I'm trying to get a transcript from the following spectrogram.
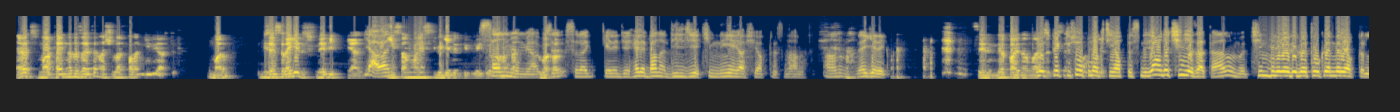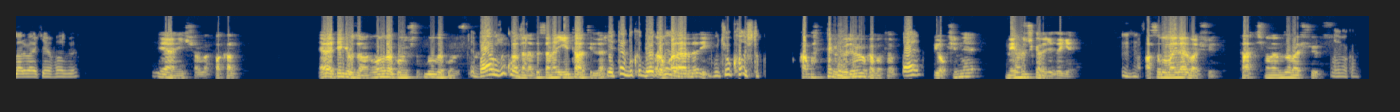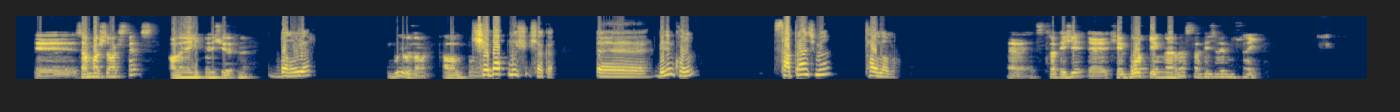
Evet Mart ayında da zaten aşılar falan geliyor artık. Umarım bize sıra gelir. Ne diyeyim yani. Ya ben Nisan Mayıs gibi gelir gibi geliyor sanmıyorum ya Dur bize bakalım. sıra geleceği. Hele bana dilciye kim niye yaş yaptırsın abi. Anladın mı? Ne gerek var? Senin ne faydan var? Prospektüsü okumak için yaptırsın diyeceğim. O da Çince zaten anladın mı? Çin dili ve edebiyatı okuyanları yaptırırlar belki en fazla. Yani inşallah bakalım. Evet Ege o zaman onu da konuştuk bunu da konuştuk. E, bayağı uzun konuştuk. Adana'da sana iyi tatiller. Yeter bu bırakabiliriz. O kadar da değil. Bu çok konuştuk. Kapat bölümü mü kapatalım? Aynen. Yok şimdi mevzu çıkaracağız Ege. Asıl olaylar başlıyor. Tartışmalarımıza başlıyoruz. Hadi bakalım. Ee, sen başlamak ister misin? Adana'ya gitmenin şerefine. Bana uyar. Buyur o zaman. Alalım konuyu. Kebapmış şaka. Ee, benim konum satranç mı tavla mı? Evet. Strateji e, şey board game'lerde stratejilerin üstüne gitti.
